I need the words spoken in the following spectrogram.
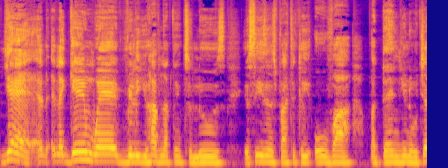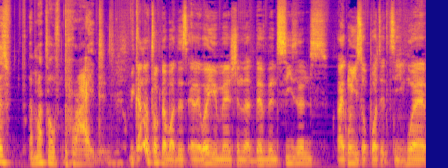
yeah, in, in, a game where really you have nothing to lose, your season is practically over, but then you know just a matter of pride. We kind of talked about this earlier, where you mentioned that there've been seasons like when you support a team where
